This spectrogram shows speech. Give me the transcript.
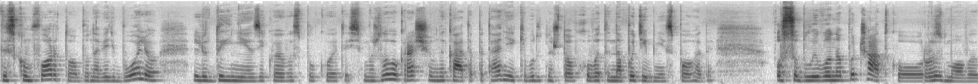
дискомфорту або навіть болю людині, з якою ви спілкуєтесь, можливо, краще уникати питань, які будуть наштовхувати на подібні спогади. Особливо на початку розмови,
